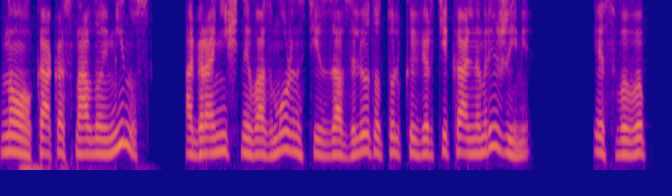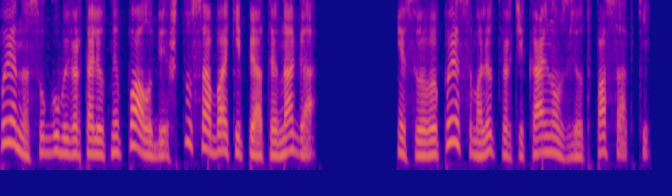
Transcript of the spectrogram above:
Но, как основной минус, ограниченные возможности из-за взлета только в вертикальном режиме. СВВП на сугубо вертолетной палубе, что собаки пятая нога. СВВП – самолет вертикального взлета-посадки.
